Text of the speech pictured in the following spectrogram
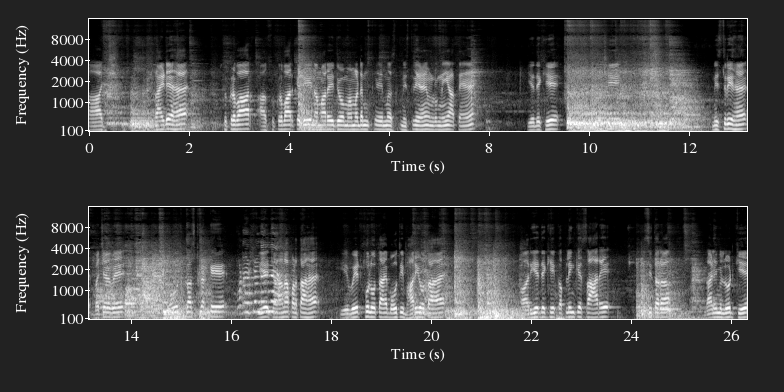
आज फ्राइडे है, शुक्रवार और शुक्रवार के दिन हमारे जो मामाडम के मिस्त्री हैं, उन लोग नहीं आते हैं। ये देखिए मिस्त्री हैं, बचे हुए बहुत कष्ट करके ये चढ़ाना पड़ता है। ये वेटफुल होता है, बहुत ही भारी होता है। और ये देखिए, कपलिंग के सहारे इसी तरह गाड़ी में लोड किए।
